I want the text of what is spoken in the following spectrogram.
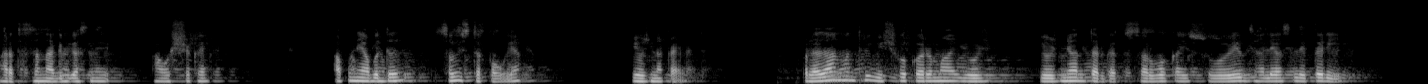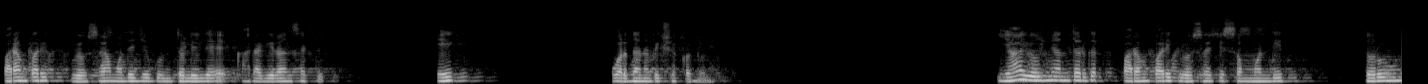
भारताचा नागरिक असणे आवश्यक आहे. आपण याबद्दल सविस्तर पाहूया. योजना काय प्रधानमंत्री विश्वकर्मा योज योजनेअंतर्गत सर्व काही सुरळीत झाले असले तरी पारंपरिक व्यवसायामध्ये जे गुंतलेले आहे कारागिरांसाठी एक वरदानापेक्षा कमी नाही. या योजनेअंतर्गत पारंपरिक व्यवसायाशी संबंधित तरुण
